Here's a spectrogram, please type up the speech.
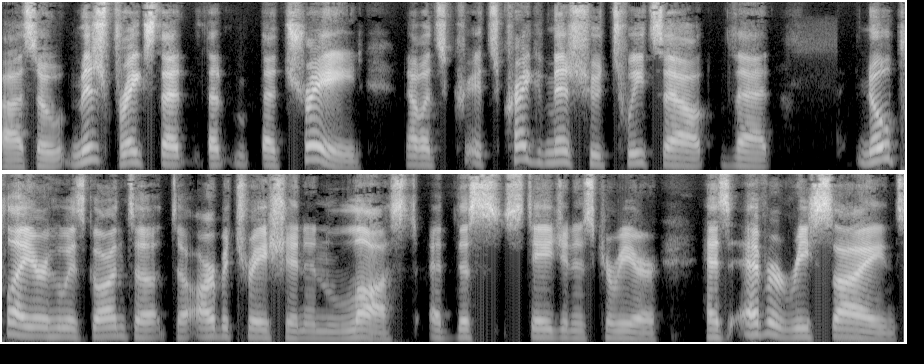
Uh, so Mish breaks that that that trade. Now it's it's Craig Mish who tweets out that no player who has gone to, to arbitration and lost at this stage in his career has ever re-signed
